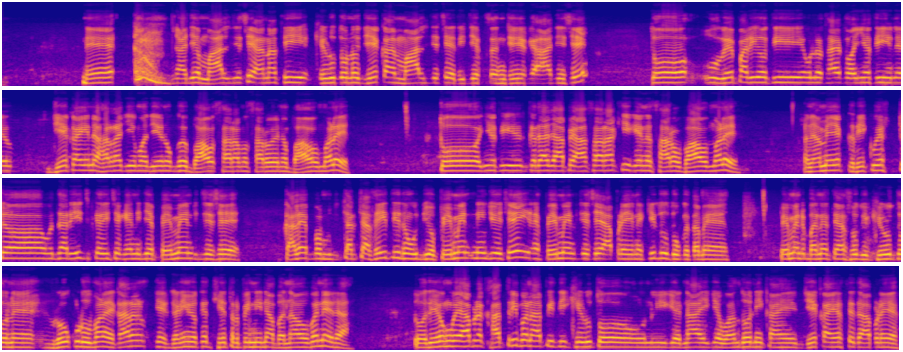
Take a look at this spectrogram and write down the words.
ને આ જે માલ જે છે આનાથી ખેડૂતોનો જે કાંઈ માલ જે છે રિજેક્શન છે કે આ જે છે, તો વેપારીઓથી ઓલો થાય તો અહીંયાથી એને જે કાંઈ એને હરાજીમાં જેનો ભાવ સારામાં સારો એને ભાવ મળે તો અહીંયાથી કદાચ આપણે આશા રાખીએ કે એને સારો ભાવ મળે. અને અમે એક રિક્વેસ્ટ વધારે એ જ કરી છે કે એની જે પેમેન્ટ જે છે, કાલે પણ ચર્ચા થઈ હતી ને ઉદ્યોગ પેમેન્ટની જે છે એ પેમેન્ટ જે છે આપણે એને કીધું હતું કે તમે પેમેન્ટ બને ત્યાં સુધી ખેડૂતોને રોકડું મળે. કારણ કે ઘણી વખત છેતરપિંડીના બનાવો બનેલા તો દેવંગભાઈ, આપણે ખાતરી પણ આપી હતી ખેડૂતોની કે ના કે વાંધો નહીં, કાંઈ જે કાંઈ હશે તો આપણે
